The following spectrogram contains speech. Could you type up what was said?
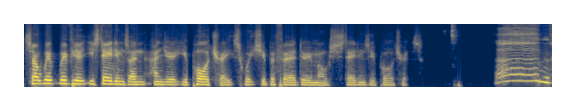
so with, with your, your stadiums and, and your, your portraits, which you prefer doing most, stadiums or your portraits? Um,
